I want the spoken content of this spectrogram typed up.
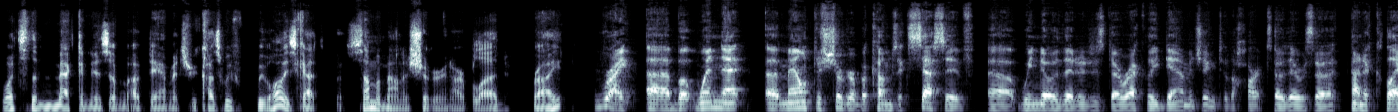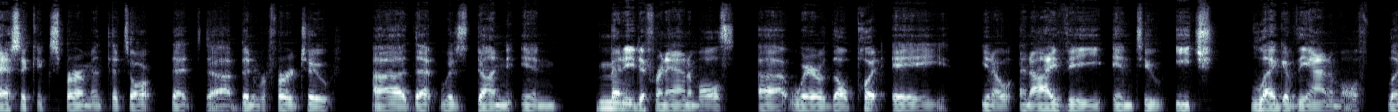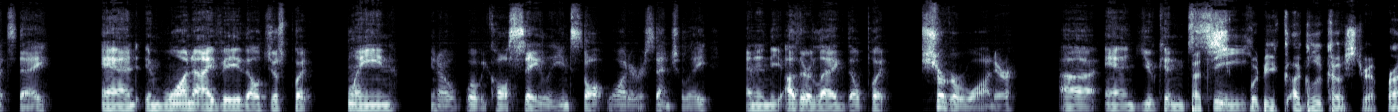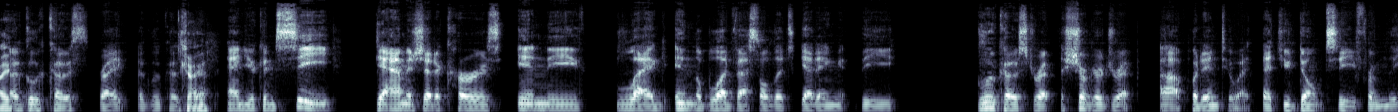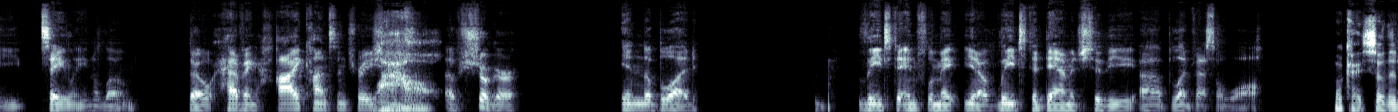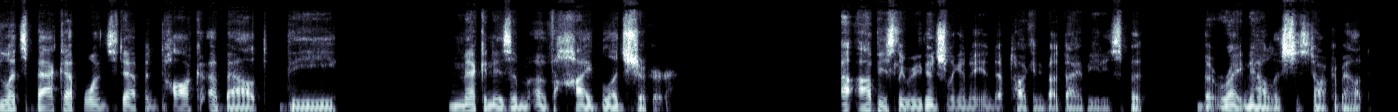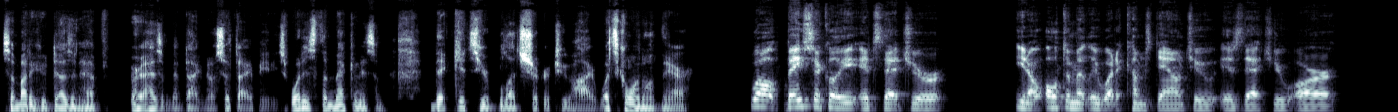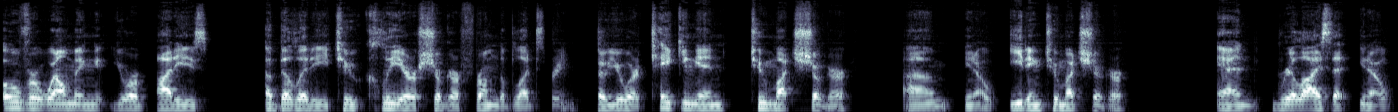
What's the mechanism of damage? Because we've we've always got some amount of sugar in our blood, right? Right. Uh, but when that amount of sugar becomes excessive, uh, we know that it is directly damaging to the heart. So there was a kind of classic experiment that's all that's uh, been referred to uh, that was done in many different animals, uh, where they'll put a you know an IV into each leg of the animal, let's say, and in one IV they'll just put plain you know what we call saline, salt water, essentially and in the other leg they'll put sugar water uh, and you can That's, see would be a glucose drip right a glucose right a glucose okay. strip and you can see damage that occurs in the leg in the blood vessel that's getting the glucose drip the sugar drip uh, put into it that you don't see from the saline alone so having high concentrations wow. of sugar in the blood leads to inflammation, you know, leads to damage to the uh, blood vessel wall. Okay, so then let's back up one step and talk about the mechanism of high blood sugar. Uh, obviously, we're eventually going to end up talking about diabetes, but but right now, let's just talk about somebody who doesn't have or hasn't been diagnosed with diabetes. What is the mechanism that gets your blood sugar too high? What's going on there? Well, basically, it's that your you know, ultimately what it comes down to is that you are overwhelming your body's ability to clear sugar from the bloodstream. So you are taking in too much sugar, um, you know, eating too much sugar, and realize that, you know,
